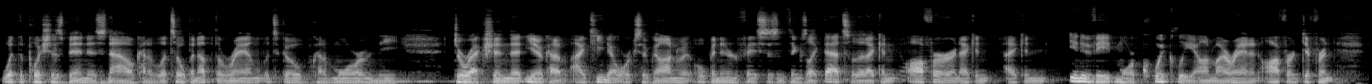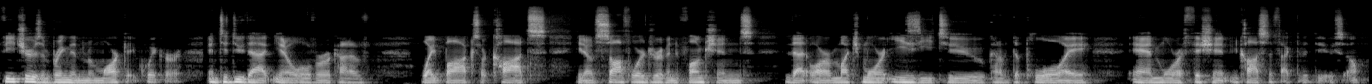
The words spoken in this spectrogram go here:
what the push has been is now kind of let's open up the RAN. Let's go kind of more in the direction that you know kind of IT networks have gone with open interfaces and things like that, so that I can offer and I can I can innovate more quickly on my RAN and offer different features and bring them to market quicker. And to do that, you know, over kind of white box or COTS, you know, software driven functions that are much more easy to kind of deploy and more efficient and cost effective to do so.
